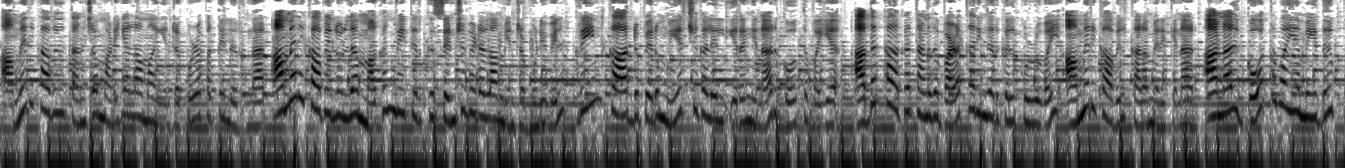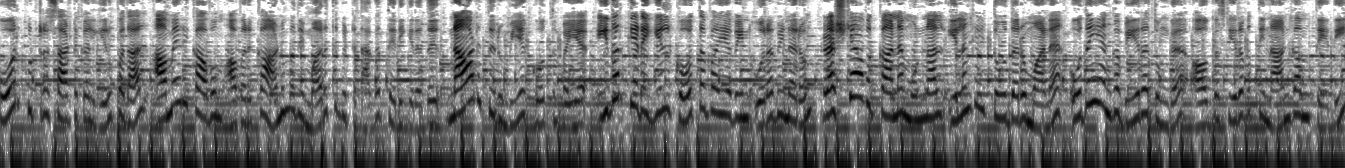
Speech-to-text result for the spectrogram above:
அமெரிக்காவில் தஞ்சம் அடையலாமா என்ற குழப்பத்தில் இருந்தார். அமெரிக்காவில் உள்ள மகன் வீட்டிற்கு சென்று விடலாம் என்ற முடிவில் கிரீன் கார்டு பெறும் முயற்சிகளில் இறங்கினார் கோத்தபய. அதற்காக தனது வழக்கறிஞர்கள் குழுவை அமெரிக்காவில் களமிறக்கினார். ஆனால் கோத்தபய மீது போர் குற்றச்சாட்டுகள் இருப்பதால் அமெரிக்காவும் அவருக்கு அனுமதி மறுத்துவிட்டதாக தெரிகிறது. நாடு திரும்பிய கோத்தபய. இதற்கிடையில் கோத்தபயவின் உறவினரும் ரஷ்யாவுக்கான முன்னாள் இலங்கை தூதருமான உதயங்க வீரதுங்க ஆகஸ்ட் இருபத்தி நான்காம் தேதி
